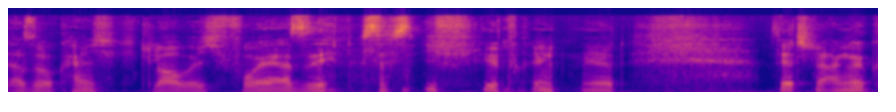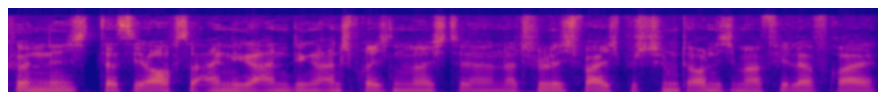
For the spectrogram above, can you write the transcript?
also kann ich, glaube ich, vorhersehen, dass das nicht viel bringen wird. Sie hat schon angekündigt, dass sie auch so einige Dinge ansprechen möchte. Natürlich war ich bestimmt auch nicht immer fehlerfrei.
